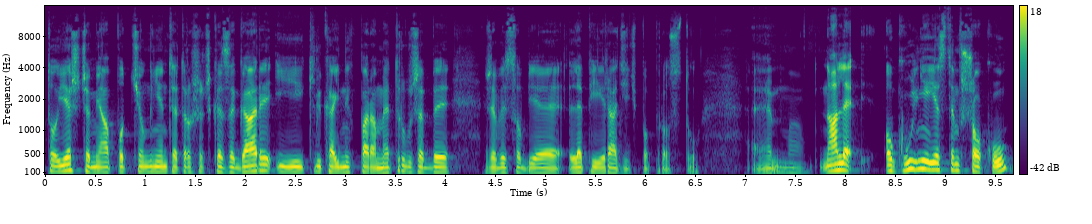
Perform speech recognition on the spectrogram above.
to jeszcze miała podciągnięte troszeczkę zegary i kilka innych parametrów, żeby, żeby sobie lepiej radzić po prostu. No. no ale ogólnie jestem w szoku,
